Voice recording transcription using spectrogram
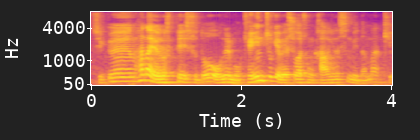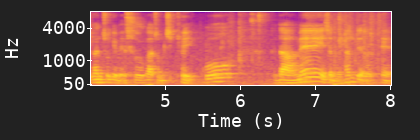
지금 하나 에어로스페이스도 오늘 뭐 개인 쪽의 매수가 좀 강하긴 했습니다만 기관 쪽의 매수가 좀 찍혀 있고 그 다음에 이제 뭐 현대 로템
